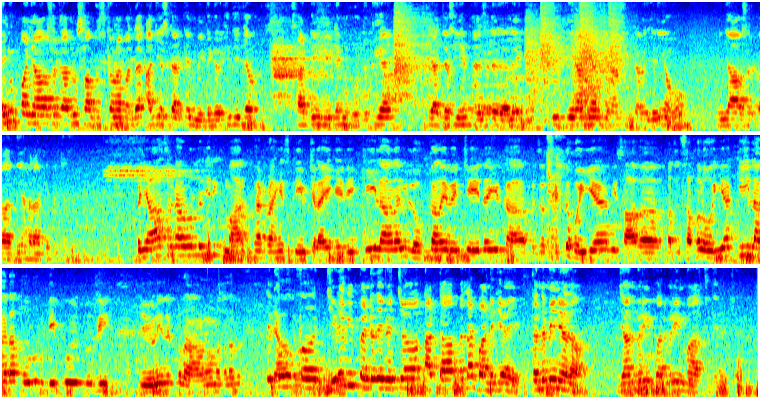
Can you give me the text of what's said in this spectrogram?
ਇਹਨੂੰ ਪੰਜਾਬ ਸਰਕਾਰ ਨੂੰ ਸਾਬਤ ਸਿਖਾਉਣਾ ਪੈਂਦਾ ਅੱਜ ਇਸ ਕਰਕੇ ਮੀਟਿੰਗ ਰੱਖੀ ਦੀ ਜੋ ਸਾਡੀ ਮੀਟਿੰਗ ਹੋ ਚੁੱਕੀ ਹੈ ਤੇ ਅੱਜ ਅਸੀਂ ਇਹ ਫੈਸਲੇ ਲੈ ਲਏ ਕਿ 13 ਦੀਆਂ 13 ਸੀਟਾਂ ਨੇ ਜਿਹੜੀਆਂ ਉਹ ਪੰਜਾਬ ਸਰਕਾਰ ਦੀਆਂ ਹਰਾ ਕੇ ਭੇਜਣ ਪੰਜਾਬ ਸਰਕਾਰ ਵੱਲੋਂ ਜਿਹੜੀ ਮਾਰਕ ਫੈਡ ਰਾਹੀਂ ਸਕੀਮ ਚਲਾਈ ਗਈ ਸੀ ਕੀ ਲੱਗਦਾ ਵੀ ਲੋਕਾਂ ਦੇ ਵਿੱਚ ਇਹਦਾ ਹੀ ਬਿਜ਼ਨਸ ਸਿੱਧ ਹੋਈ ਹੈ ਵੀ ਸਾਫ਼ ਮਤਲਬ ਸਫਲ ਹੋਈ ਹੈ? ਕੀ ਲੱਗਦਾ ਤੁਹਾਨੂੰ ਡਿਪੂ ਤੁਸੀਂ ਯੂਨੀਅਨ ਦੇ ਪ੍ਰਧਾਨ ਹੋ ਮਤਲਬ ਦੇਖੋ ਜਿਹੜੇ ਵੀ ਪਿੰਡ ਦੇ ਵਿੱਚ ਆਟਾ ਪਹਿਲਾਂ ਵੰਡ ਗਿਆ ਏ ਤਿੰਨ ਮਹੀਨਿਆਂ ਦਾ ਜਨਵਰੀ ਫਰਵਰੀ ਮਾਰਚ ਦੇ ਵਿੱਚ।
